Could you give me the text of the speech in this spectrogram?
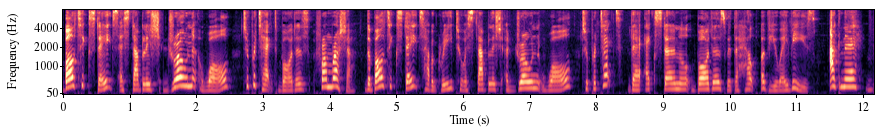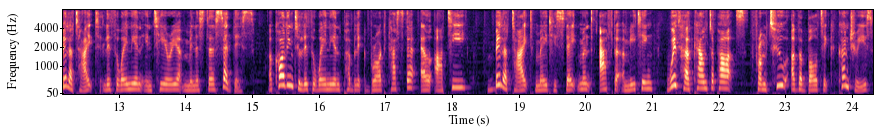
Baltic states establish drone wall to protect borders from Russia. The Baltic states have agreed to establish a drone wall to protect their external borders with the help of UAVs. Agne Bilotaite, Lithuanian Interior Minister, said this. According to Lithuanian public broadcaster LRT, Bilotaite made his statement after a meeting with her counterparts from two other Baltic countries,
